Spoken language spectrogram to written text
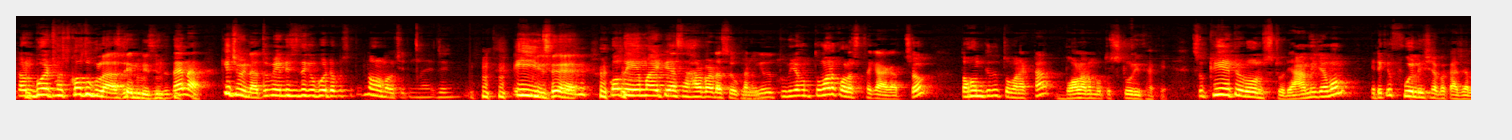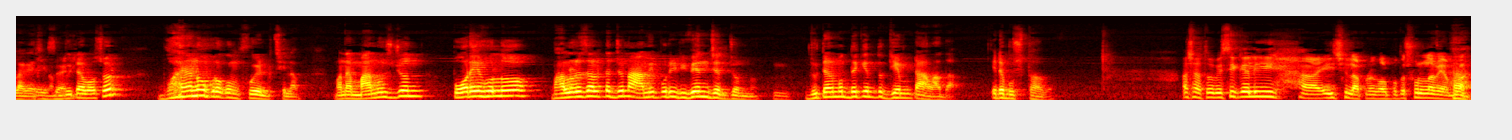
কারণ বুয়েট ফার্স্ট কতগুলো আছে এনডিসি তাই না? কিছুই না। তুমি এনডিসি থেকে বইটা পাচ্ছ নর্মাল চিট নাই যে এই কত এমআইটি আছে হারবার্ড আছে ওখানে। কিন্তু তুমি যখন তোমার কলেজ থেকে আগাচ্ছ তখন কিন্তু তোমার একটা বলার মতো স্টোরি থাকে। So create your own story আমি যেমন এটাকে ফুয়েল হিসেবে কাজে লাগাইছিলাম। দুইটা বছর ভয়ানক রকম ফুয়েল ছিলাম। মানে মানুষজন পরে হলো ভালো রেজাল্টের জন্য আমি পড়ি রিভেঞ্জের জন্য। দুইটার মধ্যে কিন্তু গেমটা আলাদা। এটা বুঝতে হবে। আচ্ছা তো বেসিক্যালি এই ছিল আপনার গল্প। তো শুনলামই আমরা। হ্যাঁ,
